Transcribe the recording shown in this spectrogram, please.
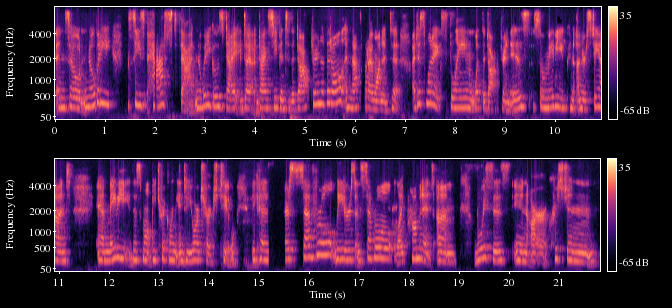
And so nobody sees past that. Nobody goes di- di- dives deep into the doctrine of it all. And that's what i wanted to i just want to explain what the doctrine is. So maybe you can understand and maybe this won't be trickling into your church too because there's several leaders and several like prominent um, voices in our christian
